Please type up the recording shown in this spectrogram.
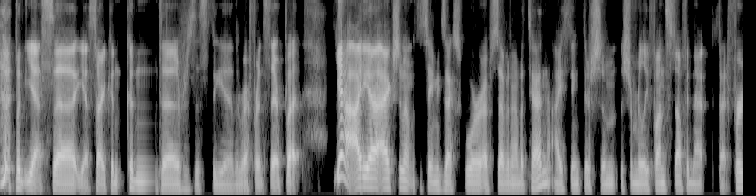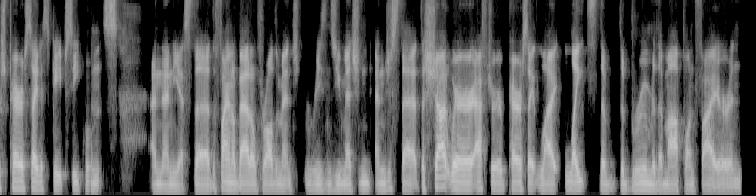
but yes, uh, yeah, sorry, couldn't couldn't uh, resist the uh, the reference there. But yeah, I uh, I actually went with the same exact score of seven out of ten. I think there's some there's some really fun stuff in that that first parasite escape sequence, and then yes, the the final battle for all the men- reasons you mentioned, and just that the shot where after parasite light lights the the broom or the mop on fire, and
